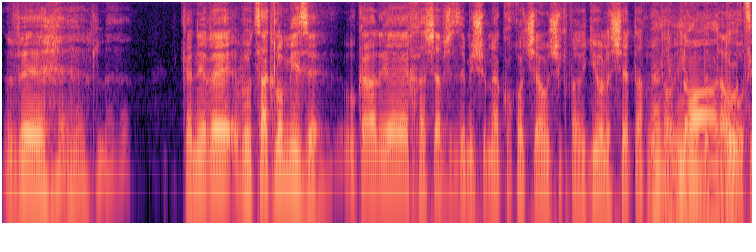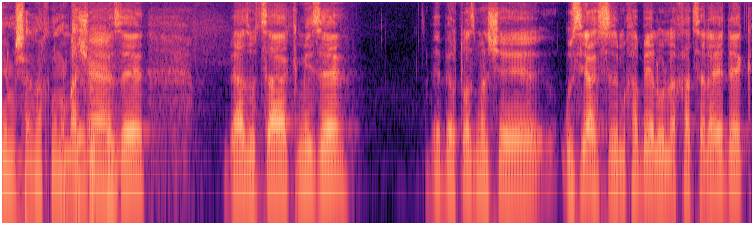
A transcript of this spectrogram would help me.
וכנראה, והוא צעק לו מי זה. הוא כנראה חשב שזה מישהו מהכוחות שלנו שכבר הגיעו לשטח. כן, למנוע הדוצים שאנחנו מכירים. משהו כזה, ואז הוא צעק מי זה. ובאותו זמן שהוא זיהה שזה מחבל, הוא לחץ על ההדק,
